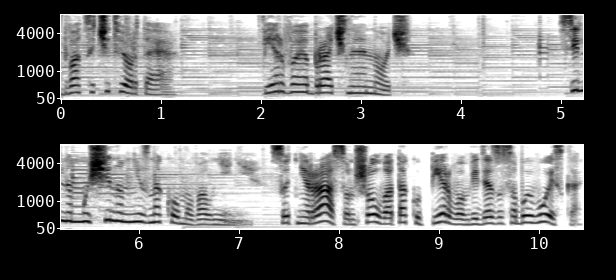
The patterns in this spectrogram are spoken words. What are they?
24. Первая брачная ночь. Сильным мужчинам незнакомо волнение. Сотни раз он шел в атаку первым, ведя за собой войско.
